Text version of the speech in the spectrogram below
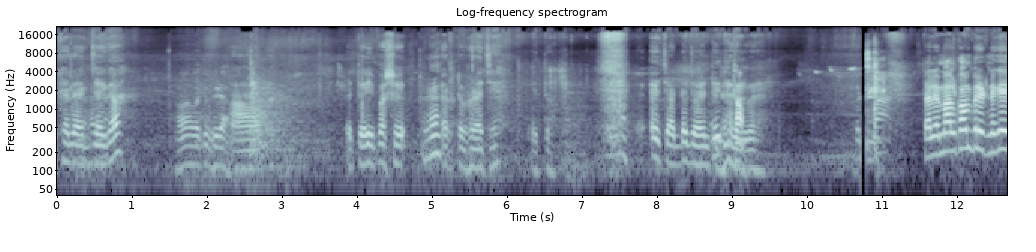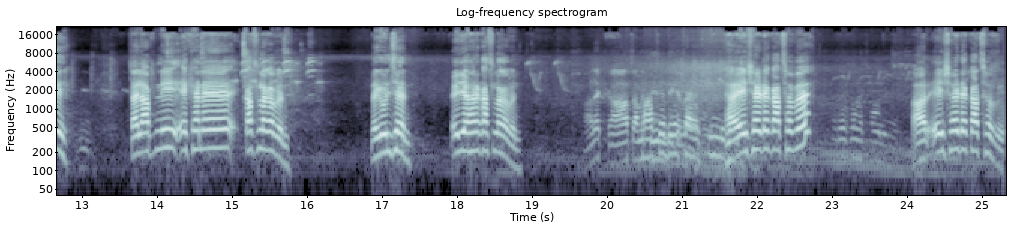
এখানে এক জায়গা হ্যাঁ ভিড়া। আর এই তো এই পাশে একটা ভেড়া আছে এই তো। এই চারটে জয়েন্টেই থাকবে। তাহলে মাল কমপ্লিট নাকি? তাহলে আপনি এখানে কাজ লাগাবেন। নাকি বলছেন? এই যে এখানে কাজ লাগাবেন। হ্যাঁ এই সাইডে কাজ হবে। আর এই সাইডে কাজ হবে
